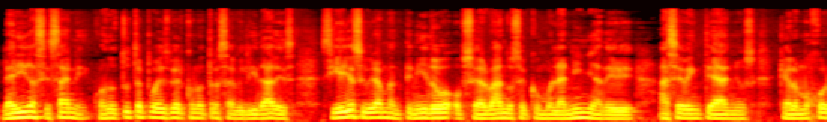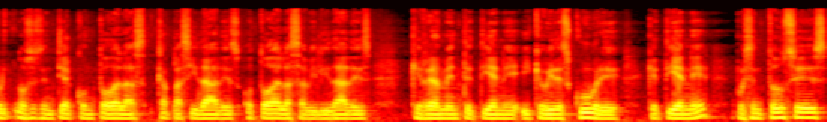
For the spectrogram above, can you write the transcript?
la herida se sane, cuando tú te puedes ver con otras habilidades. Si ella se hubiera mantenido observándose como la niña de hace 20 años, que a lo mejor no se sentía con todas las capacidades o todas las habilidades que realmente tiene y que hoy descubre que tiene, pues entonces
